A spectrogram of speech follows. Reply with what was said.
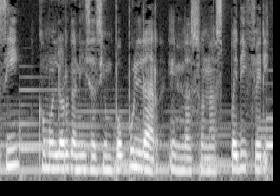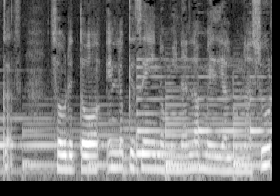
Así como la organización popular en las zonas periféricas, sobre todo en lo que se denomina la Media Luna Sur,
